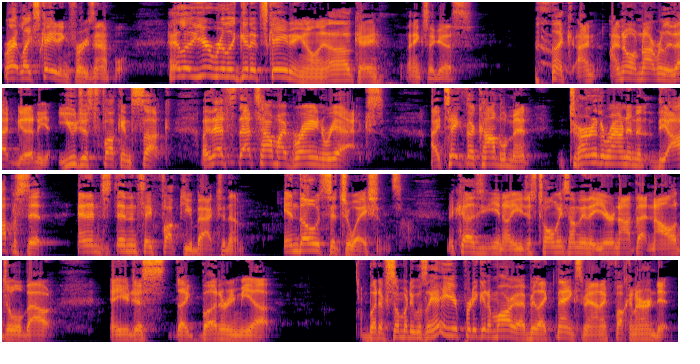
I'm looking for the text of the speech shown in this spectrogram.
right? Like skating, for example. Hey, you're really good at skating. I'm like, oh, okay, thanks, I guess. like I I know I'm not really that good. You just fucking suck. Like that's that's how my brain reacts. I take their compliment, turn it around into the opposite, and then and then say fuck you back to them in those situations because you know you just told me something that you're not that knowledgeable about, and you're just like buttering me up. But if somebody was like, "Hey, you're pretty good at Mario," I'd be like, "Thanks, man. I fucking earned it."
